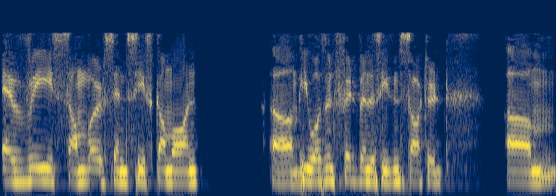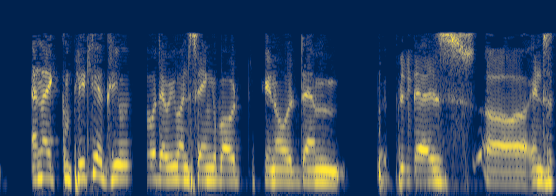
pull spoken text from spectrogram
every summer since he's come on. Um, he wasn't fit when the season started. Um, and I completely agree with what everyone's saying about, you know, them players uh, in, the,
